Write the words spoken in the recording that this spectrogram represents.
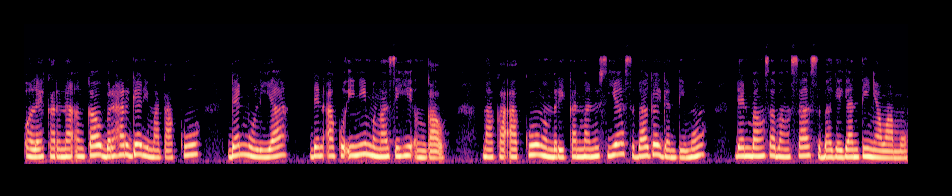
Oleh karena engkau berharga di mataku dan mulia, dan aku ini mengasihi engkau, maka aku memberikan manusia sebagai gantimu, dan bangsa-bangsa sebagai ganti nyawamu.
